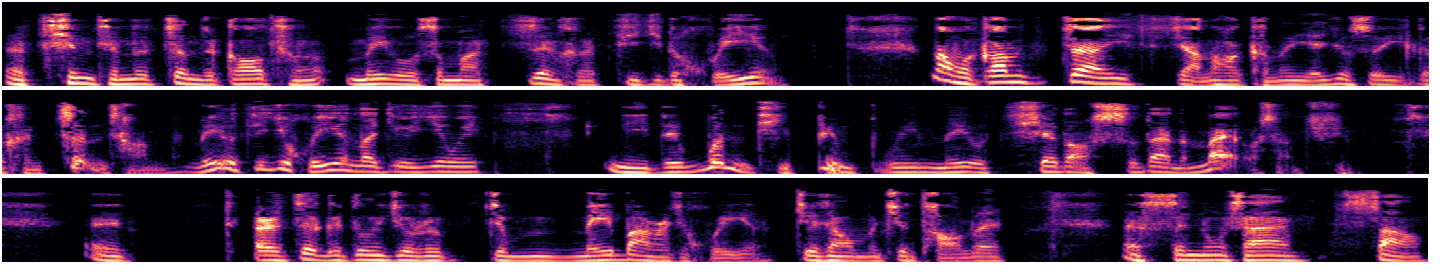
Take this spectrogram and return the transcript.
呃，清廷的政治高层没有什么任何积极的回应。那我刚这样一讲的话，可能也就是一个很正常的，没有积极回应，那就因为你的问题并不没有切到时代的脉络上去，呃，而这个东西就是就没办法去回应。就像我们去讨论，孙中山上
